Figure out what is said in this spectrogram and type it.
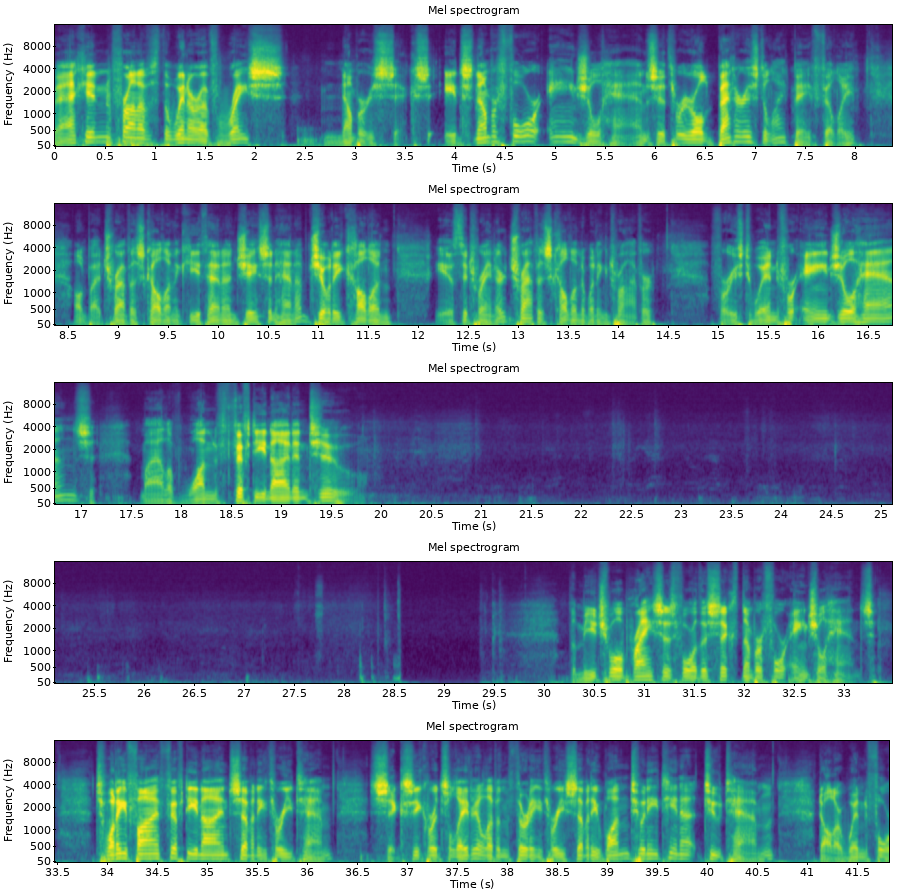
Back in front of the winner of race number six. It's number four, Angel Hands, a three year old Bettor's Delight Bay filly. Owned by Travis Cullen and Keith Hanna and Jason Hanna. Jody Cullen is the trainer. Travis Cullen, the winning driver. First win for Angel Hands. Mile of 159 and 2. The mutuel prices for the sixth number for Angel Hands. 25 59 73 10 six secrets later 11 33 71 218 at 210 dollar win for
